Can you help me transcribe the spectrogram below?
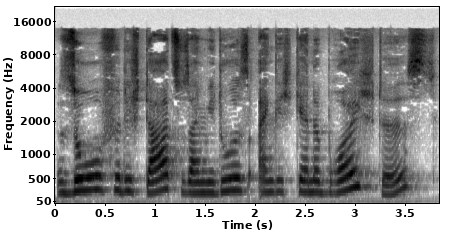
so für dich da zu sein, wie du es eigentlich gerne bräuchtest.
